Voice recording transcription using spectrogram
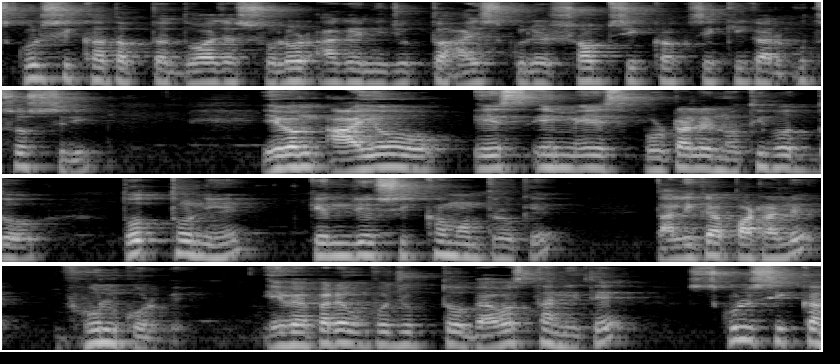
স্কুল শিক্ষা দপ্তর দু হাজার ষোলোর আগে নিযুক্ত হাই স্কুলের সব শিক্ষক, শিক্ষিকার উৎসশ্রী এবং আইও এস এম এস পোর্টালে নথিবদ্ধ তথ্য নিয়ে কেন্দ্রীয় শিক্ষা মন্ত্রকে তালিকা পাঠালে ভুল করবে। এ ব্যাপারে উপযুক্ত ব্যবস্থা নিতে স্কুল শিক্ষা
